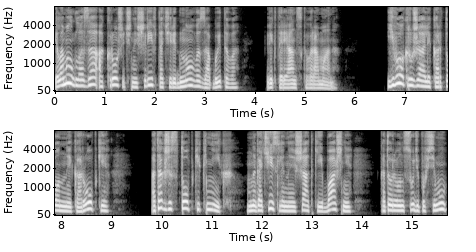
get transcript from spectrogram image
и ломал глаза о крошечный шрифт очередного забытого викторианского романа. Его окружали картонные коробки, а также стопки книг, многочисленные шаткие башни, которые он, судя по всему,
